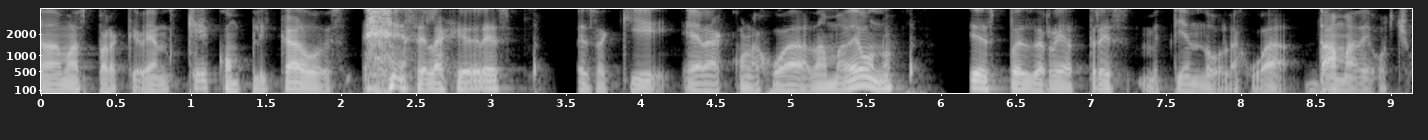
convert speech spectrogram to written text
nada más para que vean qué complicado es, el ajedrez. Pues aquí era con la jugada dama de 1 y después de rey a 3 metiendo la jugada dama de 8,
